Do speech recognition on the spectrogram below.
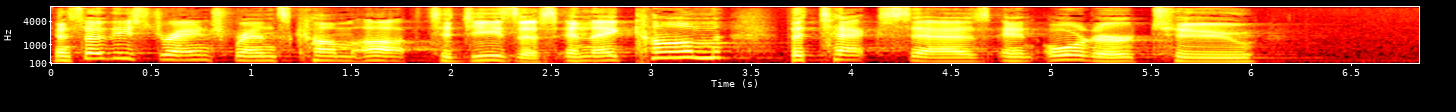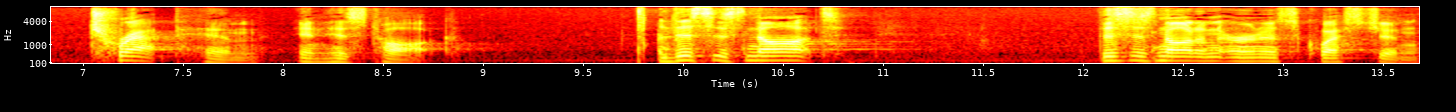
And so these strange friends come up to Jesus, and they come, the text says, in order to trap him in his talk. This is not, this is not an earnest question.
